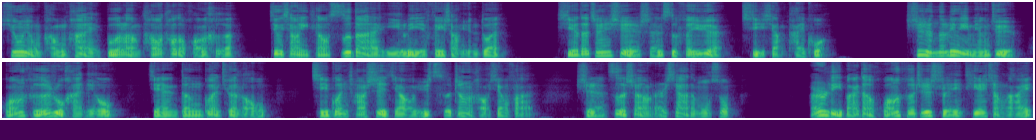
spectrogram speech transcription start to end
汹涌澎湃、波浪滔滔的黄河。竟像一条丝带以力飞上云端，写的真是神似飞跃，气象开阔。诗人的另一名句“黄河入海流，见登鹳雀楼”，其观察视角与此正好相反，是自上而下的目送；而李白的“黄河之水天上来，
